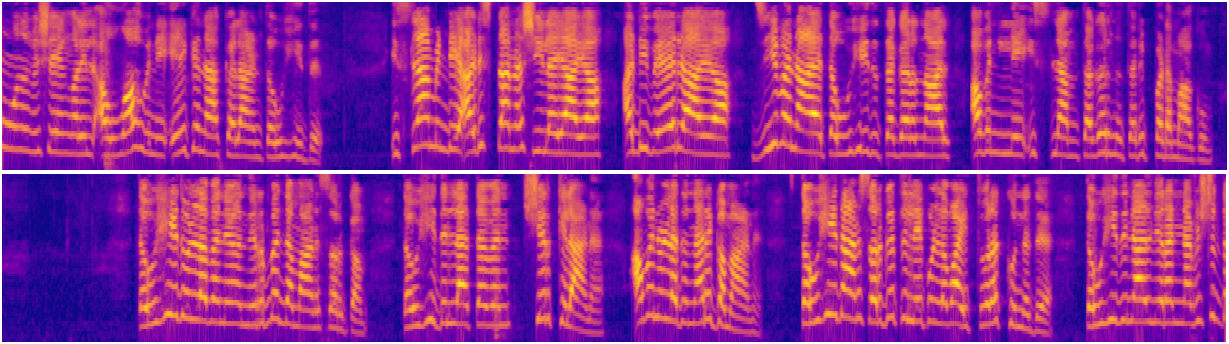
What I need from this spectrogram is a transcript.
മൂന്ന് വിഷയങ്ങളിൽ അള്ളാഹുവിനെ ഏകനാക്കലാണ് തൗഹീദ്. ഇസ്ലാമിന്റെ അടിസ്ഥാന ശീലയായ അടിവേരായ ജീവനായ തൗഹീദ് തകർന്നാൽ അവനിലെ ഇസ്ലാം തകർന്ന് തരിപ്പടമാകും. തൗഹീദുള്ളവന് നിർബന്ധമാണ് സ്വർഗം തൗഹീദില്ലാത്തവൻ ഷിർക്കിലാണ് അവനുള്ളത് നരകമാണ്. തൗഹീദാണ് സ്വർഗത്തിലേക്കുള്ള വായി തുറക്കുന്നത് തൗഹീദിനാൽ നിറഞ്ഞ വിശുദ്ധ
